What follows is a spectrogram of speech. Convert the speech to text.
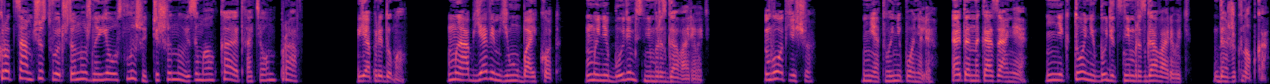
Крот сам чувствует, что нужно ее услышать, тишину, и замолкает, хотя он прав. Я придумал. Мы объявим ему бойкот. Мы не будем с ним разговаривать. Вот еще. Нет, вы не поняли. Это наказание. Никто не будет с ним разговаривать. Даже кнопка.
